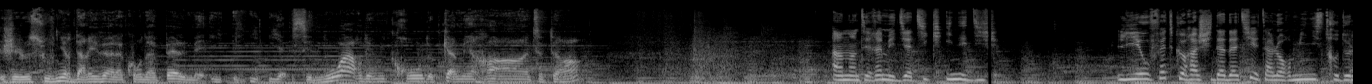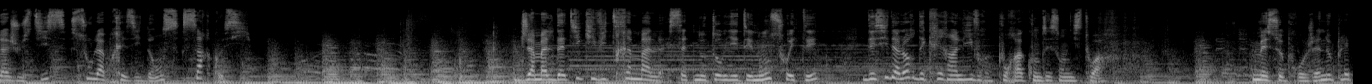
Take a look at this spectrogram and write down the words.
J'ai le souvenir d'arriver à la cour d'appel, mais c'est noir de micros, de caméras, etc. Un intérêt médiatique inédit. Lié au fait que Rachida Dati est alors ministre de la Justice sous la présidence Sarkozy. Jamal Dati, qui vit très mal cette notoriété non souhaitée, décide alors d'écrire un livre pour raconter son histoire. Mais ce projet ne plaît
